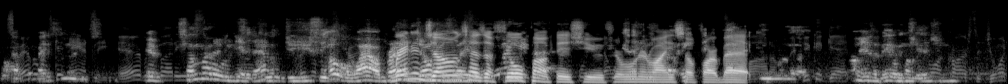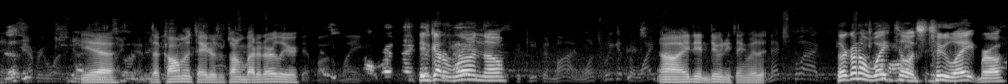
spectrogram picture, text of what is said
will have to everybody's make getting moves. antsy. If somebody would get that, Do you see? oh wow, Brandon is Jones has a fuel pump issue. If you're wondering why he's so far back. If you could get Oh, he has a fuel pump Two issue. more cars to join it, Does he? everyone's Yeah, the commentators were talking about it earlier. He's got to run though. to keep in mind. Once we get the white uh, Oh, he didn't do anything with it. They're gonna wait Come till it's too late, bro.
